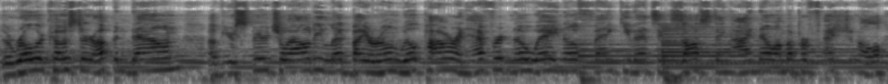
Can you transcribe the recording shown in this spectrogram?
the roller coaster up and down of your spirituality led by your own willpower and effort? No way, no thank you. That's exhausting. I know I'm a professional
